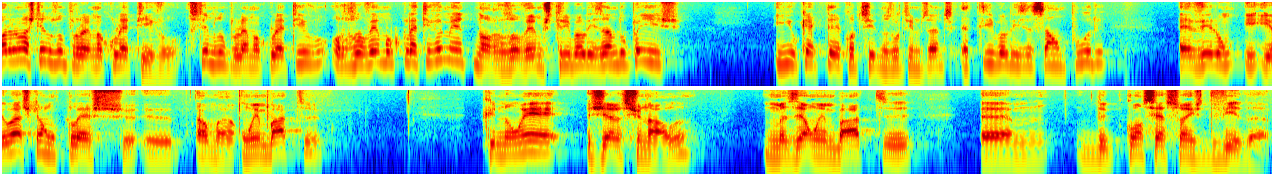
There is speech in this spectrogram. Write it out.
Ora, nós temos um problema coletivo. Se temos um problema coletivo, resolvemos coletivamente, não resolvemos tribalizando o país. e o que é que tem acontecido nos últimos anos? A tribalização por haver um. E eu acho que há um clash, uh, há uma, um embate que não é geracional, mas é um embate ehm, de concepções de vida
